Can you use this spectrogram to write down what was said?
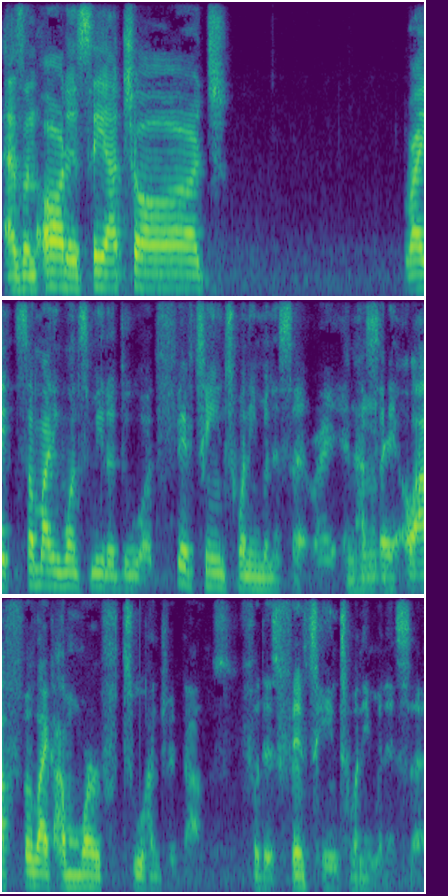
As an artist, say I charge right? Somebody wants me to do a 15, 20 minute set, right? And I Mhm. say, Oh, I feel like I'm worth two hundred dollars for this 15, 20 minute set.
